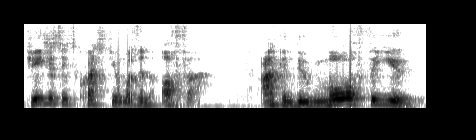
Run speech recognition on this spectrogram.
Jesus' question was an offer. I can do more for you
